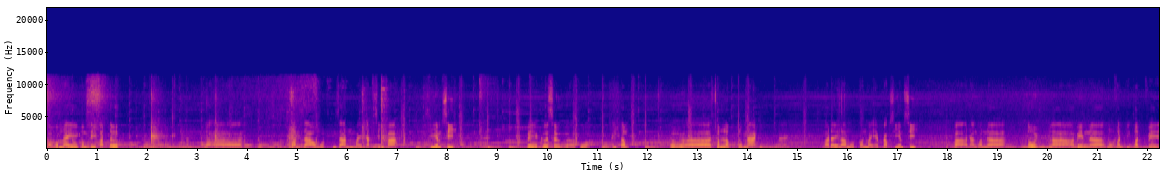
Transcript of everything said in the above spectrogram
và hôm nay công ty Factor đã bàn giao một dàn máy cắt sinh pha CMC Đấy. về cơ sở ờ, của anh Tâm ở Xuân Lộc Đồng Nai và đây là một con máy ép góc CMC và đang còn uh, tôi là bên uh, bộ phận kỹ thuật về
